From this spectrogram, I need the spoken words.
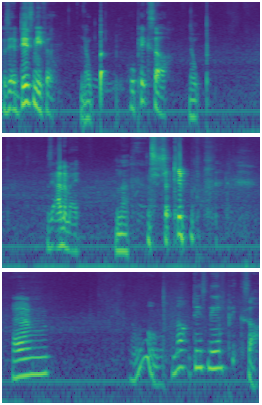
Was it a Disney film Nope. or Pixar? Nope. Was it anime? No. Just checking. Um. Ooh, not Disney and Pixar.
